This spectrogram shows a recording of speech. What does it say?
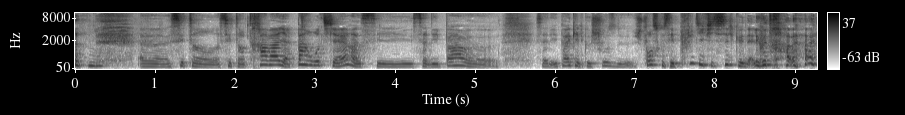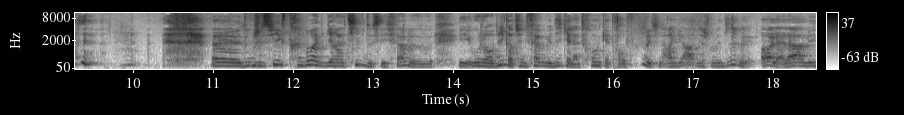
euh, c'est un, un travail à part entière, ça n'est pas, euh, ça n'est pas quelque chose de... Je pense que c'est plus difficile que d'aller au travail. Euh, donc je suis extrêmement admirative de ces femmes. Euh, et aujourd'hui, quand une femme me dit qu'elle a trois ou quatre enfants, mais je la regarde et je me dis, mais oh là là, mais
